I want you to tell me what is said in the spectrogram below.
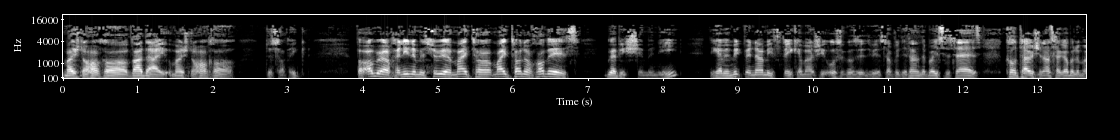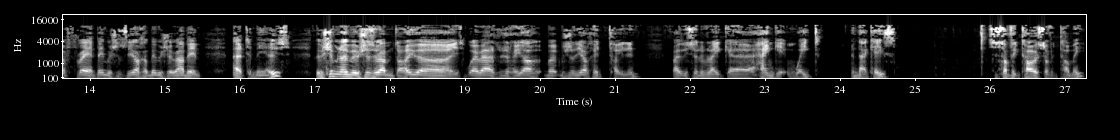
Mashna hocha vadai, umashna hocha the sofik. Va'omer achanina misuria, my tono chovis, Rabbi Shimoni. The Gabi Mikveh Nami Fake Hamashi also considered to be a. The time the Brisa says, Kol Tarish and Asa Gabalim Afreya, Bim Shus Yocha, Bim Shus Rabim, Atameos, Bim Shimon Omer Shus Rabim Tahoyos, whereas Shus Yocha Toilin, right, we sort of like, uh, hang it and wait, in that case. So Sophic Torah, Sophic Tommy.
